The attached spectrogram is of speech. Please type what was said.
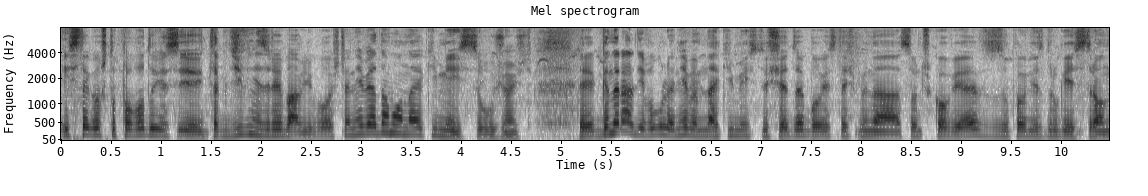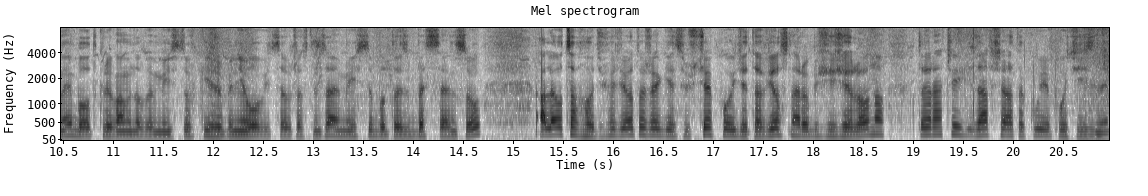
i z tegoż to powodu jest y, tak dziwnie z rybami, bo jeszcze nie wiadomo na jakim miejscu usiąść. Y, Generalnie w ogóle nie wiem na jakim miejscu siedzę, bo jesteśmy na Sączkowie, zupełnie z drugiej strony, bo odkrywamy nowe miejscówki, żeby nie łowić cały czas w tym samym miejscu, bo to jest bez sensu. Ale o co chodzi? Chodzi o to, że jak jest już ciepło, idzie ta wiosna, robi się zielono, to raczej zawsze atakuje płcizny.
